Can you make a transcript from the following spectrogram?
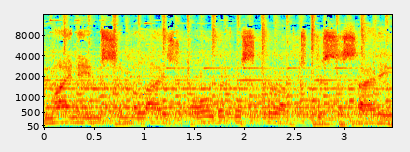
my name symbolized all that was corrupt to society.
